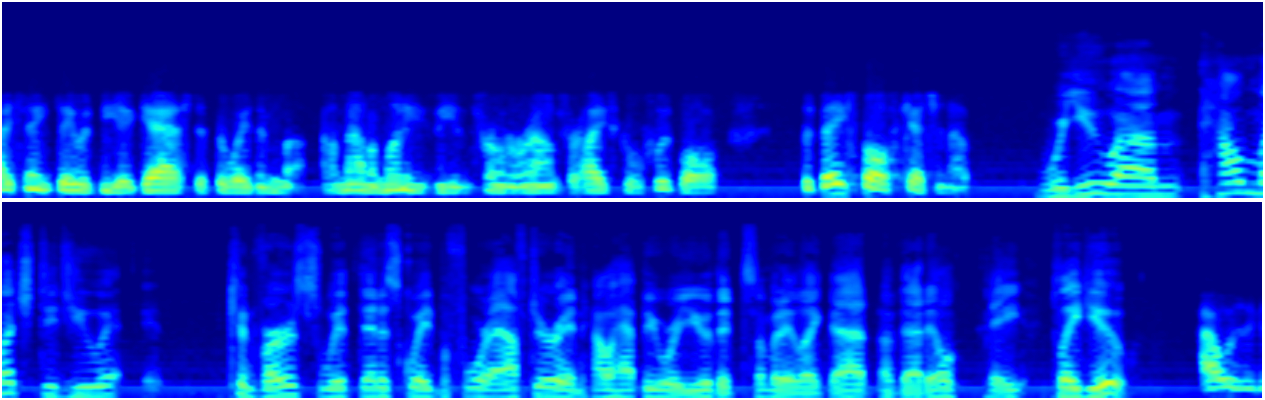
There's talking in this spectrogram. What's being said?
I think they would be aghast at the way the amount of money is being thrown around for high school football. But baseball's catching up. Were you, um, how much did you converse with Dennis Quaid before, after, and how happy were you that somebody like that, of that ilk, pay, played you? I was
